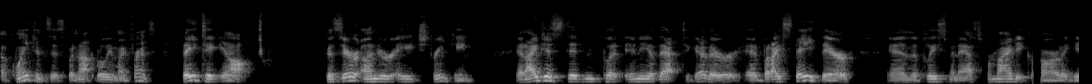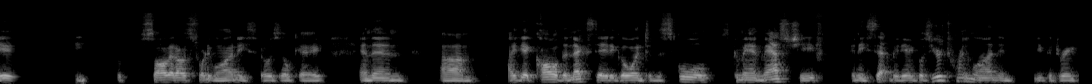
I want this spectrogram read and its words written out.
acquaintances, but not really my friends. They take it off because they're underage drinking. And I just didn't put any of that together. And, but I stayed there, and the policeman asked for my ID card. I gave, he saw that I was 21. He said it was okay. And then um, I get called the next day to go into the school command master chief, and he sat me there. He goes, "You're 21 and you could drink.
